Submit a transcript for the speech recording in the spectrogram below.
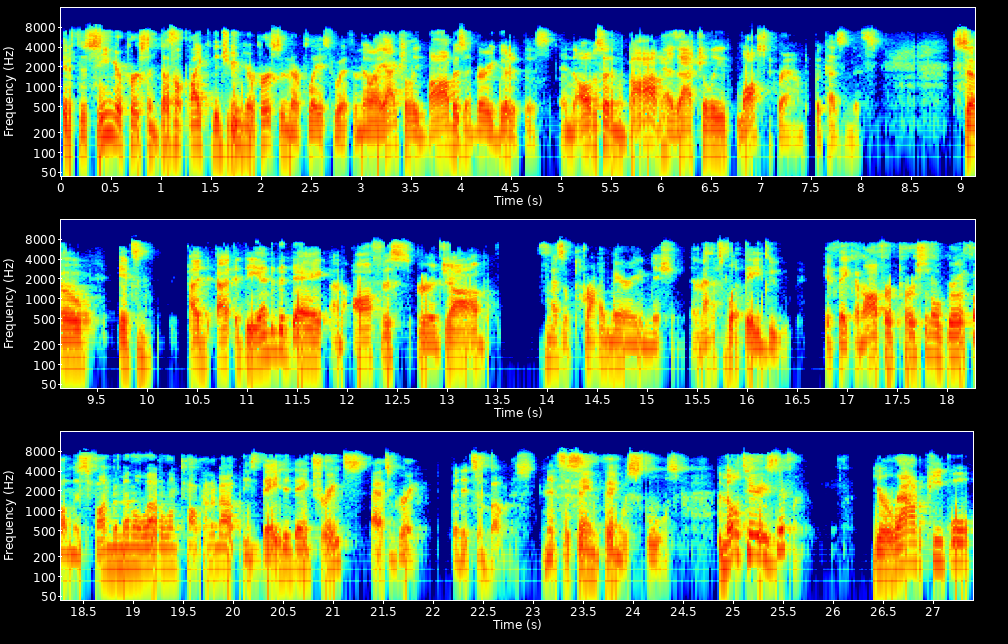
if the senior person doesn't like the junior person they're placed with and they're like actually bob isn't very good at this and all of a sudden bob has actually lost ground because of this so it's at the end of the day an office or a job has a primary mission and that's what they do if they can offer personal growth on this fundamental level i'm talking about these day-to-day traits that's great but it's a bonus and it's the same thing with schools the military is different. You're around people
